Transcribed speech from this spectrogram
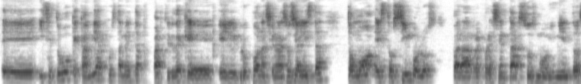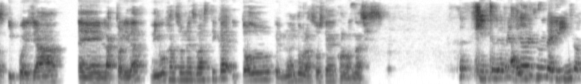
eh, y se tuvo que cambiar justamente a partir de que el Grupo Nacional Socialista tomó estos símbolos para representar sus movimientos y pues ya en la actualidad dibujan una esvástica y todo el mundo lo asocia con los nazis. Hitler de hecho, es un delito.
